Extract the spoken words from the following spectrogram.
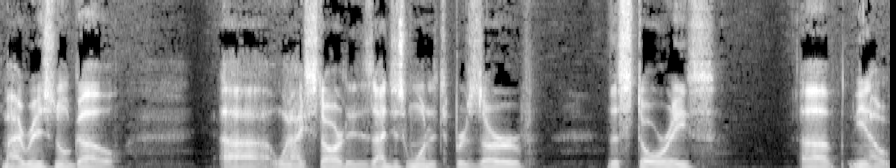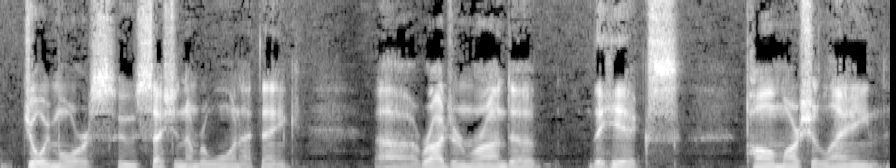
my original goal uh, when I started is I just wanted to preserve the stories of you know Joy Morris, who's session number one, I think, uh, Roger and Rhonda, the Hicks, Paul Marshall Lane,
